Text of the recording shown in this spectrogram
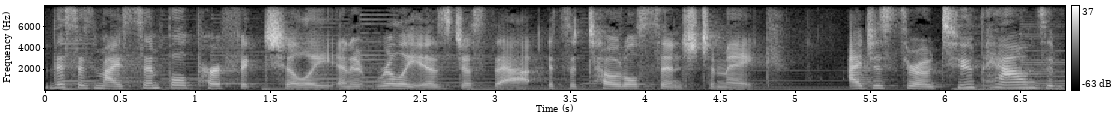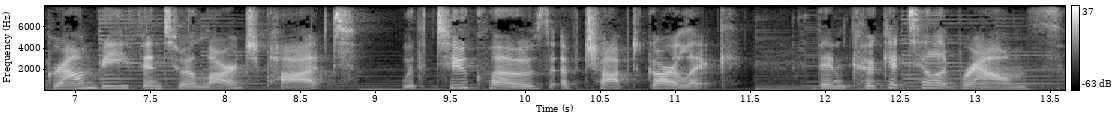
This is my Simple Perfect Chili, and it really is just that. It's a total cinch to make. I just throw two pounds of ground beef into a large pot with two cloves of chopped garlic. Then cook it till it browns.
